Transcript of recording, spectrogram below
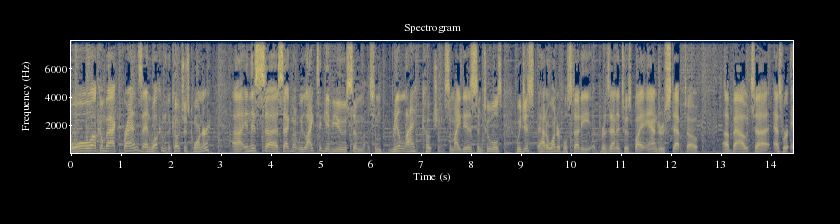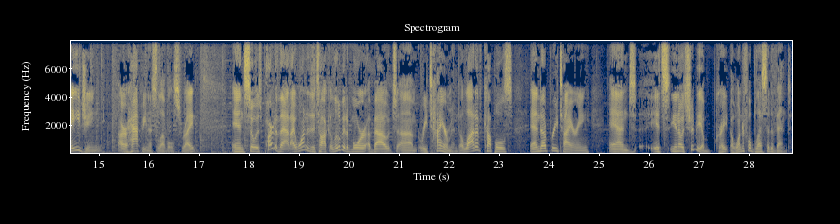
Welcome back, friends, and welcome to the Coach's Corner. Uh, in this uh, segment, we like to give you some some real life coaching, some ideas, some tools. We just had a wonderful study presented to us by Andrew Steptoe about uh, as we're aging, our happiness levels, right? And so, as part of that, I wanted to talk a little bit more about um, retirement. A lot of couples end up retiring, and it's you know it should be a great, a wonderful, blessed event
